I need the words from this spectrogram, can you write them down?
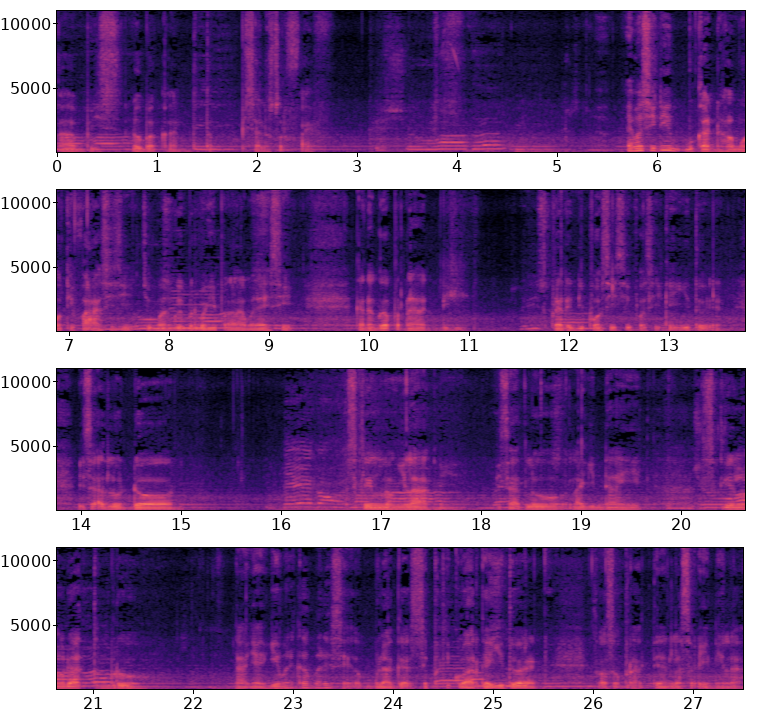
habis lo bahkan tetap bisa lo survive. Emang sih ini bukan hal motivasi sih cuman gue berbagi pengalaman aja sih. Karena gue pernah di berada di posisi-posisi kayak gitu ya. Di saat lo down screen lo ngilang nih. Di saat lo lagi naik screen lo dateng bro. Nanya gimana kabarnya? Saya belaga seperti keluarga gitu kan. Sosok perhatian lah so inilah.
